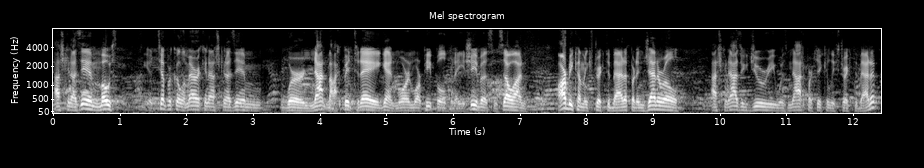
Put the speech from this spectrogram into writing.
Ashkenazim, most you know, typical American Ashkenazim were not makbid. Today, again, more and more people, bnei yeshivas and so on, are becoming strict about it. But in general, Ashkenazic Jewry was not particularly strict about it.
